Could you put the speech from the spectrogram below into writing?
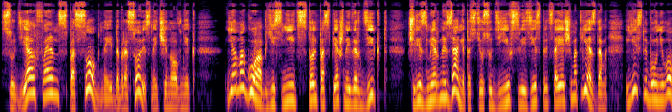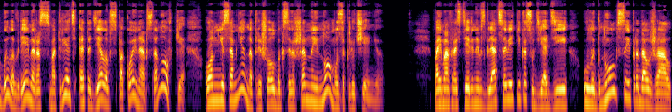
«Судья Фэн — способный и добросовестный чиновник. Я могу объяснить столь поспешный вердикт чрезмерной занятостью судьи в связи с предстоящим отъездом. Если бы у него было время рассмотреть это дело в спокойной обстановке, он, несомненно, пришел бы к совершенно иному заключению. Поймав растерянный взгляд советника, судья Ди улыбнулся и продолжал.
